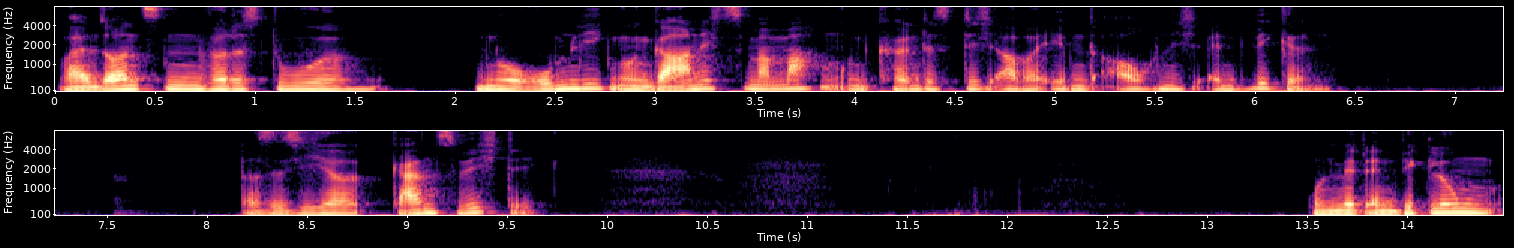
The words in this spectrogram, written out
Weil ansonsten würdest du nur rumliegen und gar nichts mehr machen und könntest dich aber eben auch nicht entwickeln. Das ist hier ganz wichtig. Und mit Entwicklung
